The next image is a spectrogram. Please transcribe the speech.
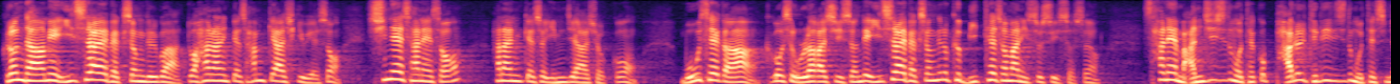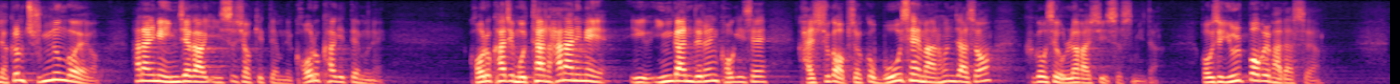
그런 다음에 이스라엘 백성들과 또 하나님께서 함께 하시기 위해서 신의 산에서 하나님께서 임재하셨고 모세가 그곳을 올라갈 수 있었는데 이스라엘 백성들은 그 밑에서만 있을 수 있었어요. 산에 만지지도 못했고 발을 들이지도 못했습니다. 그럼 죽는 거예요. 하나님의 임재가 있으셨기 때문에 거룩하기 때문에 거룩하지 못한 하나님의 인간들은 거기서 갈 수가 없었고 모세만 혼자서 그곳에 올라갈 수 있었습니다. 거기서 율법을 받았어요.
